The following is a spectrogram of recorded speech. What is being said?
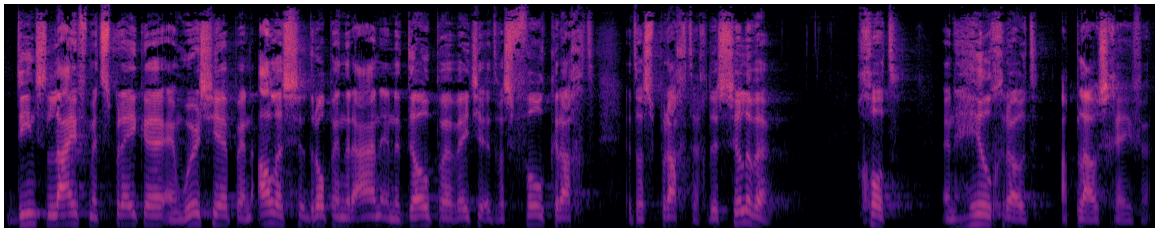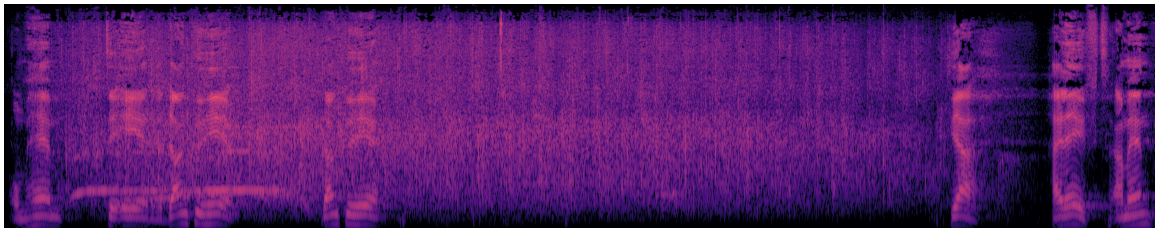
dienst live met spreken en worship en alles erop en eraan. En het dopen, weet je, het was vol kracht. Het was prachtig. Dus zullen we God een heel groot applaus geven. Om Hem te eren. Dank u Heer. Dank u Heer. Ja, Hij leeft. Amen.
